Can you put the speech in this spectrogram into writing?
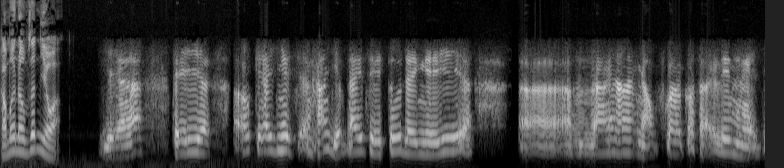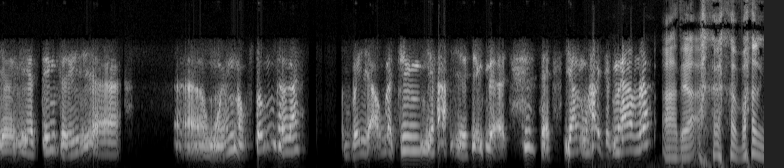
Cảm ơn ông rất nhiều ạ. Dạ, thì ok như khán dịp đây thì tôi đề nghị uh, Ngọc có thể liên hệ với tiến sĩ uh, uh, Nguyễn Ngọc Tuấn thưa anh bây giờ ông là chuyên gia về vấn đề văn hóa Việt Nam đó. À thế ạ. vâng.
